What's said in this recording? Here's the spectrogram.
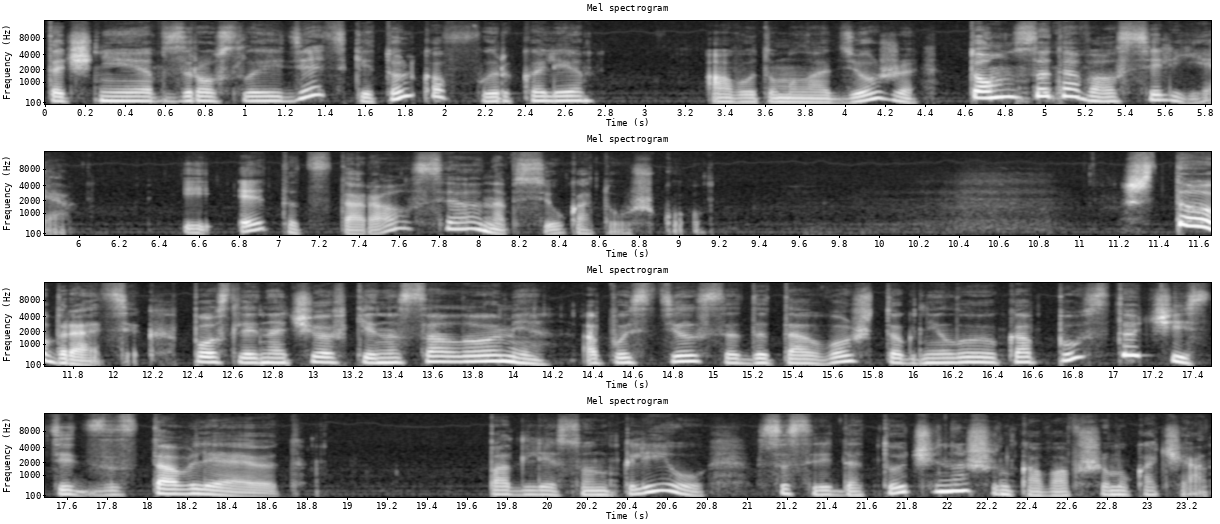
Точнее, взрослые дядьки только фыркали, а вот у молодежи тон задавал Селье и этот старался на всю катушку. «Что, братик, после ночевки на соломе опустился до того, что гнилую капусту чистить заставляют?» Подлез он к Лиу, сосредоточенно шинковавшему качан.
